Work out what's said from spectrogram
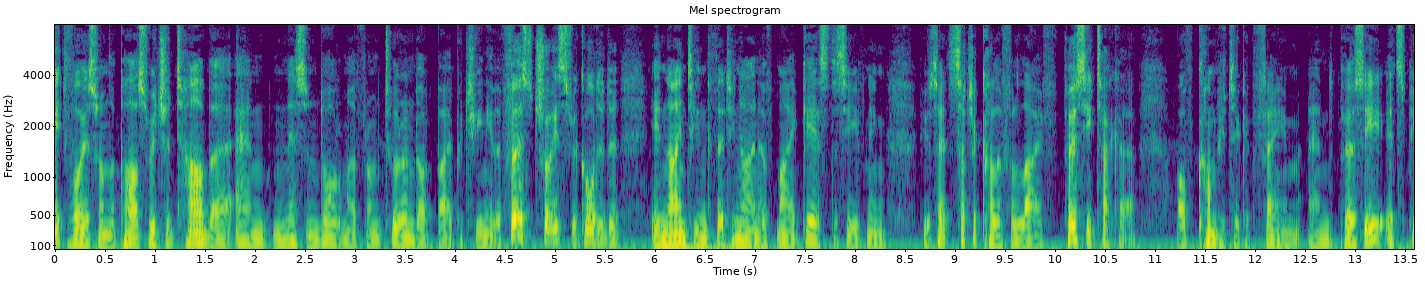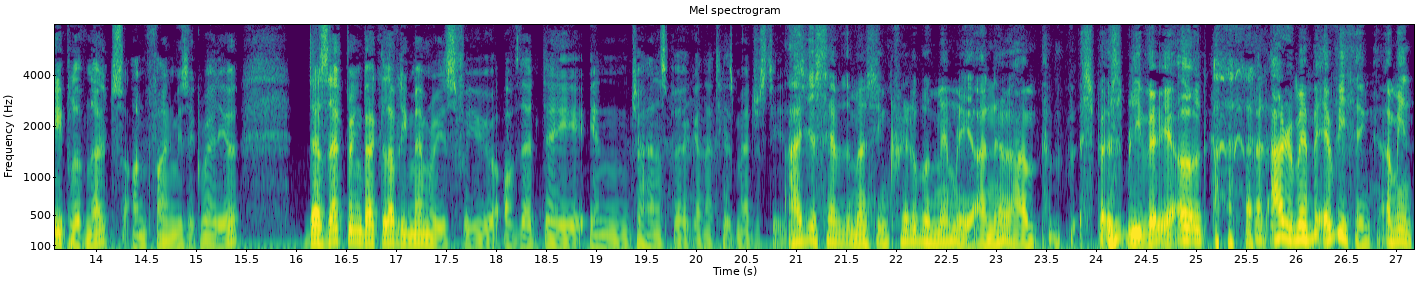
Great voice from the past, Richard Tauber and Nessun Dorma from Turandot by Puccini. The first choice recorded in 1939 of my guest this evening, who's had such a colourful life, Percy Tucker of CompuTicket fame. And Percy, it's People of Note on Fine Music Radio. Does that bring back lovely memories for you of that day in Johannesburg and at His Majesty's? I just have the most incredible memory. I know I'm supposed to be very old, but I remember everything. I mean,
